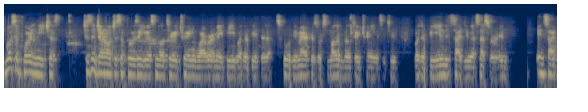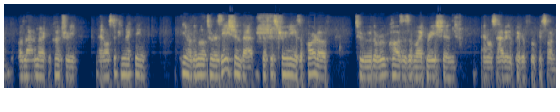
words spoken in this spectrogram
most importantly, just just in general, just opposing U.S. military training wherever it may be, whether it be at the School of the Americas or some other military training institute, whether it be inside the USS or in inside a Latin American country, and also connecting, you know, the militarization that, that this training is a part of to the root causes of migration, and also having a bigger focus on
